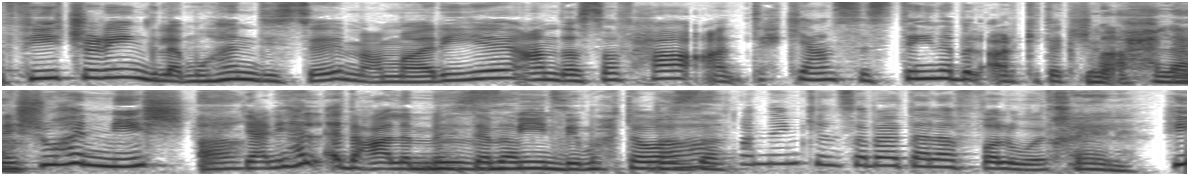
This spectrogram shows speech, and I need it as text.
featuring لمهندسة معمارية عندها صفحة عم تحكي عن sustainable architecture ما أحلى. يعني شو هال niche؟ آه. يعني هالقد عالم. مهتمين بمحتواها. عندنا يمكن 7000 follower تخيلي. هي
